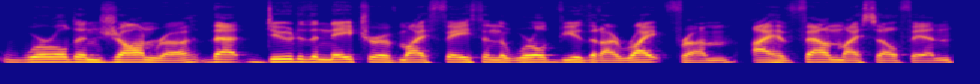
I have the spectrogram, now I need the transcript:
world and genre that due to the nature of my faith and the worldview that I write from, I have found myself in,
